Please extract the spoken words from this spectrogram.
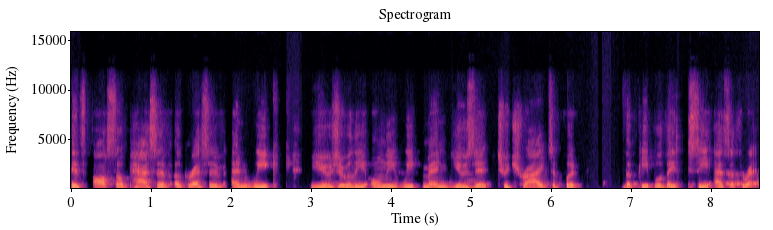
It's also passive aggressive and weak. Usually, only weak men use it to try to put the people they see as a threat.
